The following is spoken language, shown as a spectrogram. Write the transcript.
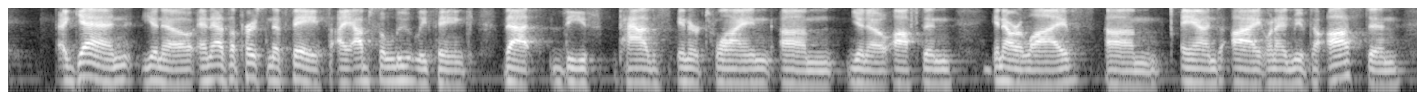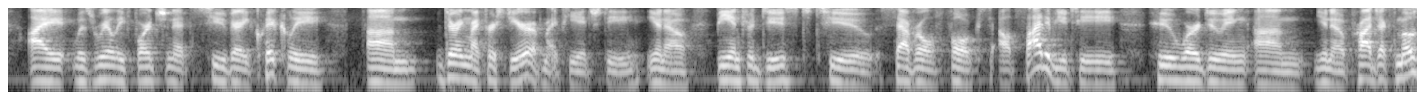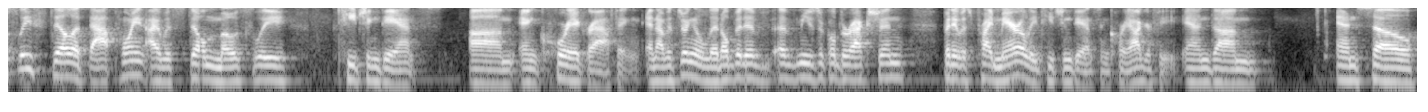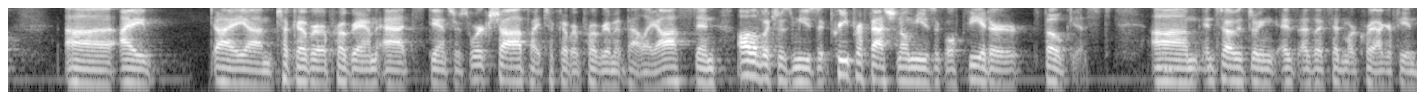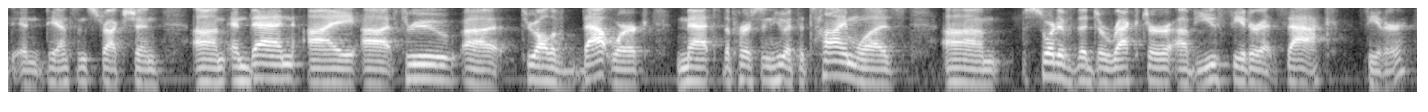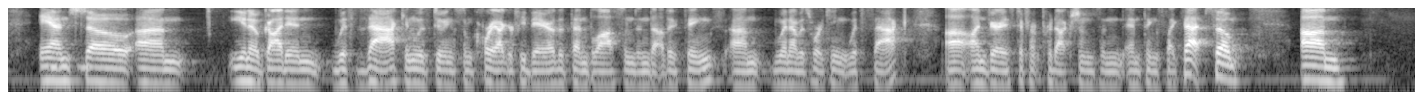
again you know and as a person of faith I absolutely think that these paths intertwine um, you know often in our lives. Um, and I when I moved to Austin I was really fortunate to very quickly um, during my first year of my PhD, you know, be introduced to several folks outside of UT who were doing, um, you know, projects. Mostly still at that point, I was still mostly teaching dance um, and choreographing. And I was doing a little bit of, of, musical direction, but it was primarily teaching dance and choreography. And, um, and so uh, I I um, took over a program at Dancers Workshop. I took over a program at Ballet Austin, all of which was music, pre-professional musical theater focused. Um, and so I was doing, as, as I said, more choreography and, and dance instruction. Um, and then I, uh, through, uh, through all of that work, met the person who at the time was um, sort of the director of youth theater at Zach Theater. And so, um, you know, got in with Zach and was doing some choreography there that then blossomed into other things um, when I was working with Zach uh, on various different productions and, and things like that. So, um,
